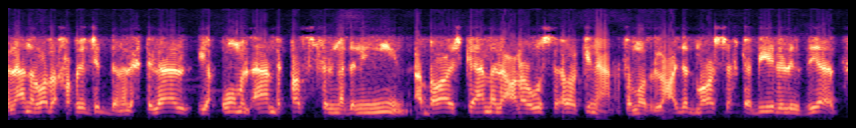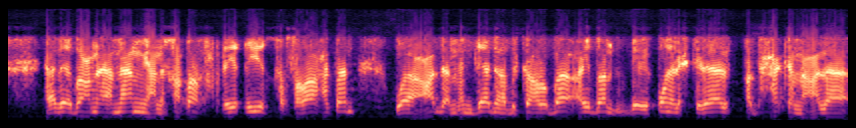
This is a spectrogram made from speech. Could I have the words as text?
الآن الوضع خطير جدا، الاحتلال يقوم الآن بقصف المدنيين، أبراج كاملة على رؤوس اماكنها، فالعدد مرشح كبير للازدياد. هذا يضعنا أمام يعني خطر حقيقي صراحة وعدم إمدادنا بالكهرباء. أيضا بيكون الاحتلال قد حكم على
